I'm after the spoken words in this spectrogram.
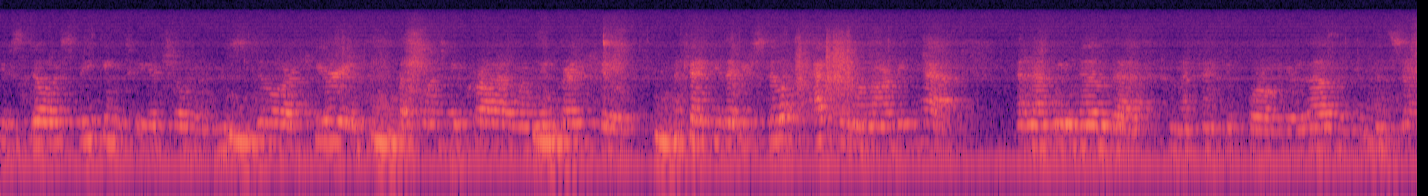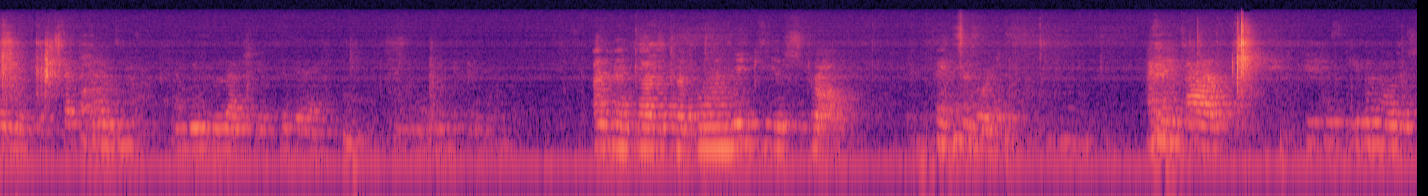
you still are speaking to your children. You Mm. still are hearing Mm. us when we cry, when we Mm. pray to you. Mm. I thank you that you're still acting on our behalf and that we know that. And I thank you for all your love and your concern, and your protection, and we bless you today. I thank God because when I'm weak, he is strong. Thank you, Lord. I thank God because even though this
